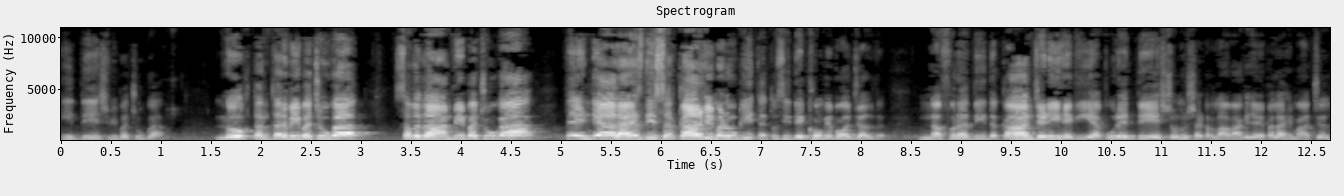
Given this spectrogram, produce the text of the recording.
ਕਿ ਦੇਸ਼ ਵੀ ਬਚੂਗਾ ਲੋਕਤੰਤਰ ਵੀ ਬਚੂਗਾ ਸੰਵਿਧਾਨ ਵੀ ਬਚੂਗਾ ਤੇ ਇੰਡੀਆ ਅਲਾਈਅੰਸ ਦੀ ਸਰਕਾਰ ਵੀ ਬਣੂਗੀ ਤੇ ਤੁਸੀਂ ਦੇਖੋਗੇ ਬਹੁਤ ਜਲਦ। ਨਫ਼ਰਤ ਦੀ ਦੁਕਾਨ ਜਿਹੜੀ ਹੈਗੀ ਆ ਪੂਰੇ ਦੇਸ਼ ਉਹਨੂੰ ਸ਼ਟਰ ਲਾਵਾਂਗੇ ਜਿਵੇਂ ਪਹਿਲਾਂ ਹਿਮਾਚਲ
